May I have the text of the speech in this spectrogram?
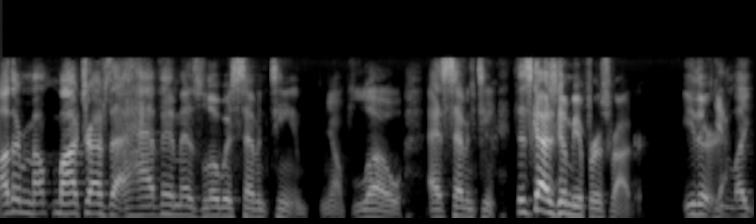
other mock drafts that have him as low as 17, you know, low as 17. This guy's going to be a first rounder. Either yeah, like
